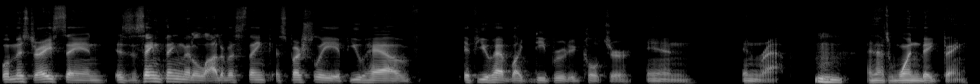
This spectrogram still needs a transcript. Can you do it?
what Mr. A's saying is the same thing that a lot of us think, especially if you have if you have like deep rooted culture in in rap, Mhm. and that's one big thing.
